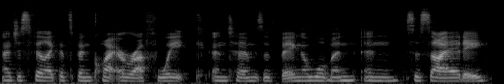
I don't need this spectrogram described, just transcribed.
I just feel like it's been quite a rough week in terms of being a woman in society.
